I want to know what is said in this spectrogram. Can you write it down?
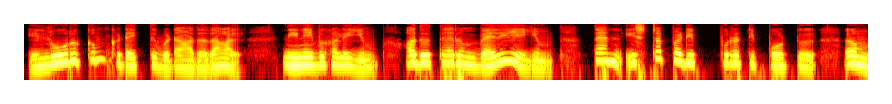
எல்லோருக்கும் கிடைத்து விடாததால் நினைவுகளையும் அது தரும் வலியையும் தன் இஷ்டப்படி புரட்டி போட்டு எம்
